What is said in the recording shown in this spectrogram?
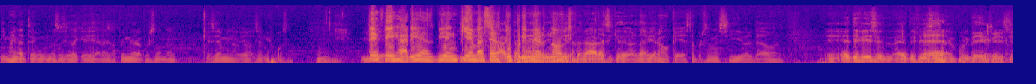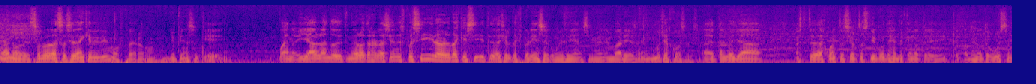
imagínate una sociedad que dijera, la primera persona que sea mi novia va a ser mi esposa. Te que- fijarías bien quién va a ser tu primer y que novio. esperar así que de verdad vieras, ok, esta persona sí, ¿verdad? O, eh, es difícil, es difícil. Eh, eh, porque, difícil. Bueno, es solo la sociedad en que vivimos, pero yo pienso que... Bueno, y hablando de tener otras relaciones, pues sí, la verdad que sí, te da cierta experiencia, como dice Yancy, en varias, en muchas cosas. Ah, tal vez ya hasta te das cuenta de ciertos tipos de gente que no te que tal vez no te gustan,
